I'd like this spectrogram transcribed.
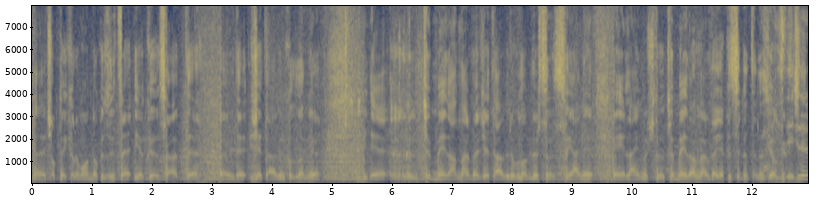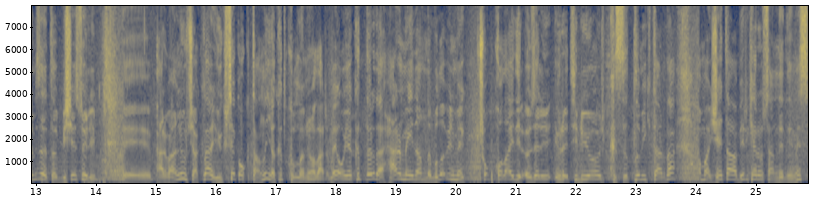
Ee, çok da ekonomi 19 litre yakıyor saatte. Ee, bir de jet avir kullanıyor. Bir de e, tüm meydanlarda jet aviri bulabilirsiniz. Yani airline uçtuğu tüm meydanlarda yakıt sıkıntınız yok. İzleyicilerimize de tabii bir şey söyleyeyim. Ee, pervaneli uçaklar yüksek oktanlı yakıt kullanıyorlar ve o yakıtları da her meydanda bulabilmek çok kolay değil. Özel üretiliyor kısıtlı miktarda ama Jet A1 kerosen dediğimiz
